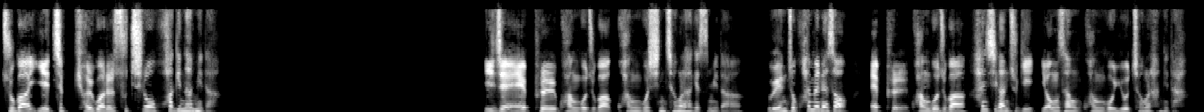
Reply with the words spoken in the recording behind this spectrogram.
주가 예측 결과를 수치로 확인합니다. 이제 애플 광고주가 광고 신청을 하겠습니다. 왼쪽 화면에서 애플 광고주가 1시간 주기 영상 광고 요청을 합니다.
